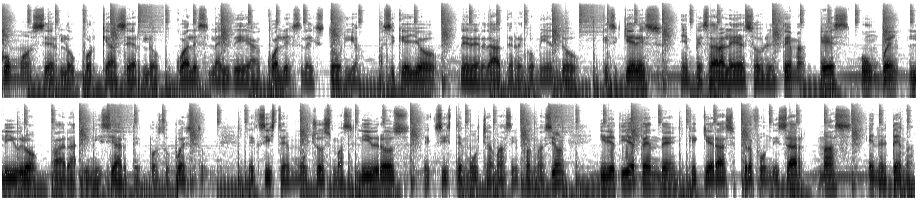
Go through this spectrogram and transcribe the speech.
cómo hacerlo, por qué hacerlo, cuál es la idea, cuál es la historia. Así que yo de verdad te recomiendo que si quieres empezar a leer sobre el tema, es un buen libro para iniciarte, por supuesto. Existen muchos más libros, existe mucha más información y de ti depende que quieras profundizar más en el tema.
